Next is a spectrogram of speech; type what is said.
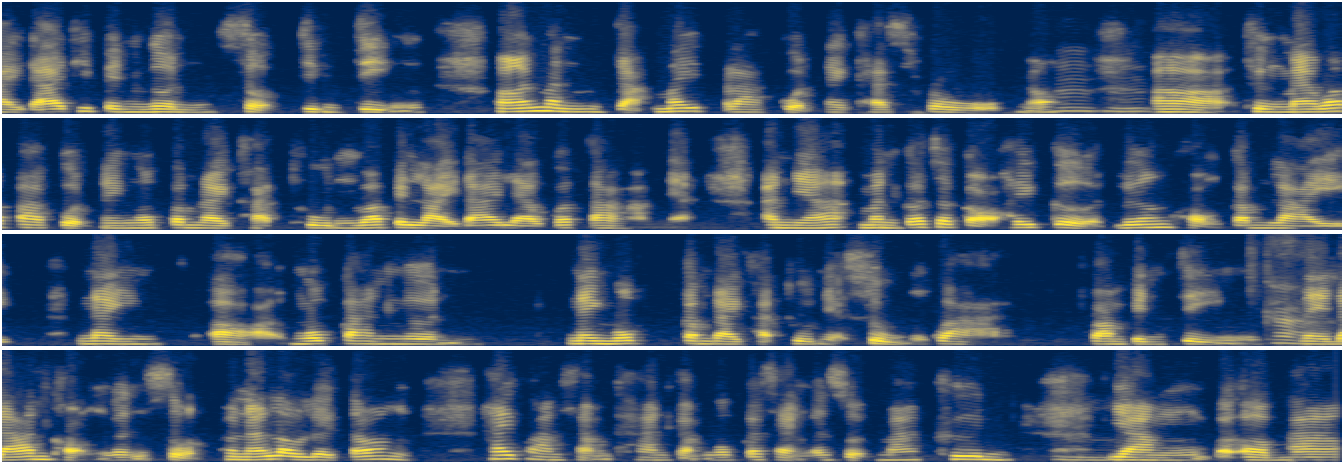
รายได้ที่เป็นเงินสดจริง ๆ เพราะฉะนั้นมันจะไม่ปรากฏใน cash flow เนาะะถึงแม้ว่าปรากฏในงบกำไรขาดทุนว่าเป็นรายได้แล้วก็ตามเนี่ย อันนี้มันก็จะก่อให้เกิดเรื่องของกำไรในงบการเงิน ในงบกำไรขาดทุนเนี่ยสูงกว่าความเป็นจริงในด้านของเงินสด เพราะนั้นเราเลยต้องให้ความสำคัญกับงบกระแสเงินสดมากขึ้น อย่างบาง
